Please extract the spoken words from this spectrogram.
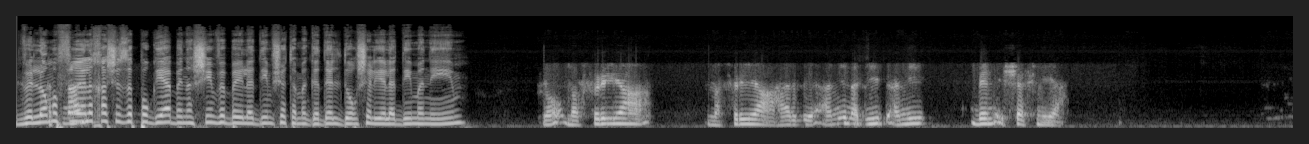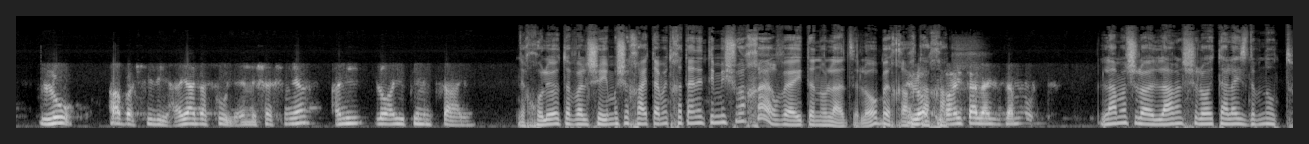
ולא מפריע לך שזה פוגע בנשים ובילדים שאתה מגדל דור של ילדים עניים? לא, מפריע, מפריע הרבה. אני נגיד, אני בן אישה שנייה. לו אבא שלי היה נשוי עם אישה שנייה, אני לא הייתי נמצא היום. יכול להיות אבל שאימא שלך הייתה מתחתנת עם מישהו אחר והיית נולד, זה לא בהכרח לא, ככה. לא, לא הייתה לה הזדמנות. למה שלא, למה שלא הייתה לה הזדמנות?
